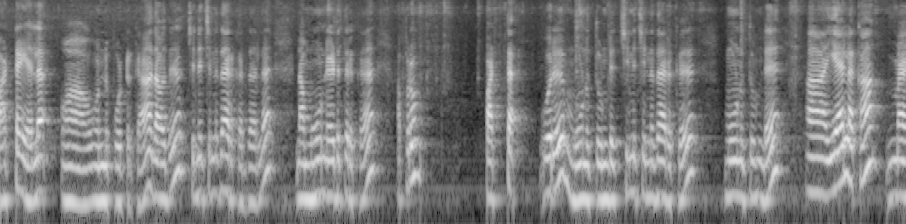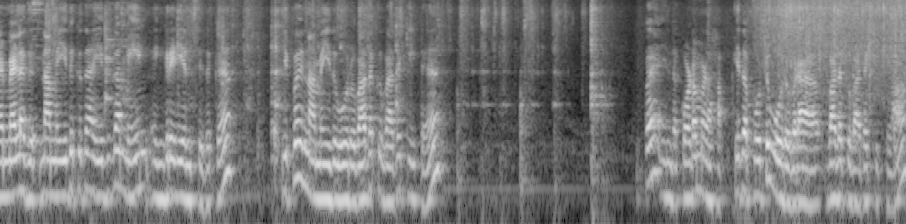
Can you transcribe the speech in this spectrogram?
பட்டை இலை ஒன்று போட்டிருக்கேன். அதாவது சின்ன சின்னதாக இருக்கிறதால நான் மூணு எடுத்திருக்கேன். அப்புறம் பட்டை ஒரு மூணு துண்டு சின்ன சின்னதாக இருக்குது மூணு துண்டு. ஏலக்காய் ம மிளகு. நம்ம இதுக்கு தான் இதுதான் மெயின் இன்க்ரீடியன்ஸ் இதுக்கு. இப்போ நம்ம இது ஒரு வதக்கு வதக்கிட்டு இப்போ இந்த குடமிளகா. இதை போட்டு ஒரு வர- வதக்கு வதக்கிக்கலாம்.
